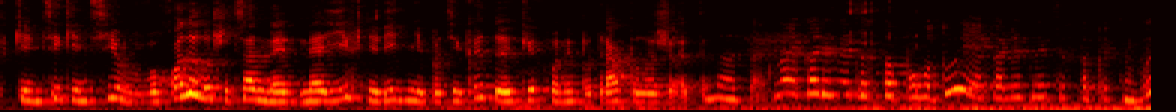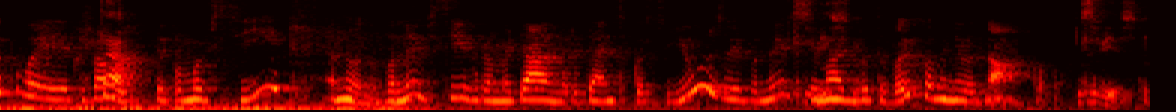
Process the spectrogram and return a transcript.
в кінці кінців виходило, що це не не їхні рідні батьки, до яких вони потрапили жити. Ну так. Ну яка різниця, хто погодує, яка різниця, хто потім виховує, якщо так. типу ми всі, ну вони всі громадяни радянського союзу, і вони всі Звісно. мають бути виховані однаково. Звісно,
